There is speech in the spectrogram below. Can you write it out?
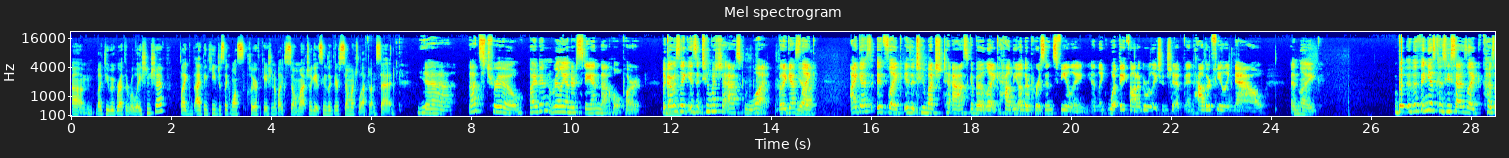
Um, like do you regret the relationship? Like I think he just like wants clarification of like so much. Like it seems like there's so much left unsaid. Yeah, that's true. I didn't really understand that whole part. Like I was Mhm. like, is it too much to ask what? But I guess Yeah. like I guess it's like, is it too much to ask about like how the other person's feeling and like what they thought of the relationship and how they're feeling now, and Mhm. like. But the- thing is, because he says like, because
